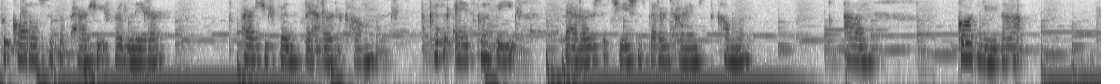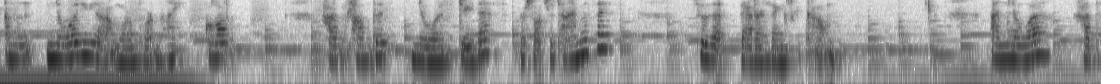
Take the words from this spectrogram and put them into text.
but God also prepares you for the later, prepares you for the better to come. Because there is going to be better situations, better times to come. And God knew that. And Noah knew that more importantly. God had planted Noah to do this for such a time as this so that better things could come. And Noah had the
